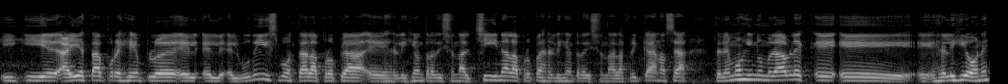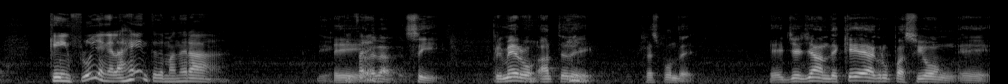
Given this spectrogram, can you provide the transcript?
Y, y, eh, ahí está, por ejemplo, el, el- el budismo, está la propia eh, religión tradicional china, la propia religión tradicional africana. O sea, tenemos innumerables eh, eh, eh, religiones que influyen en la gente de manera... Bien. Eh, Adelante. Sí. Primero, antes de responder, eh, Yerjan, ¿de qué agrupación, eh,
